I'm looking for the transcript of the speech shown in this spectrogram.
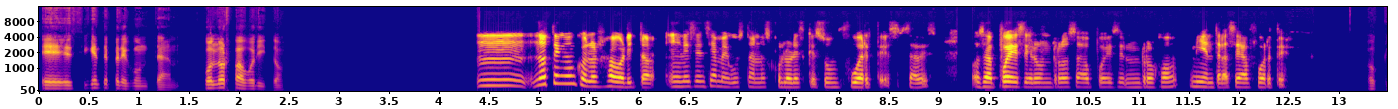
Eh, siguiente pregunta. ¿Color favorito? Mm, no tengo un color favorito. En esencia me gustan los colores que son fuertes, ¿sabes? O sea, puede ser un rosa o puede ser un rojo mientras sea fuerte. Ok.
